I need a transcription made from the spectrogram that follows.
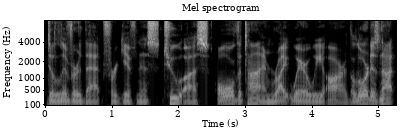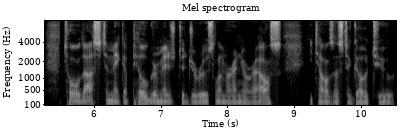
deliver that forgiveness to us all the time, right where we are. The Lord has not told us to make a pilgrimage to Jerusalem or anywhere else. He tells us to go to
